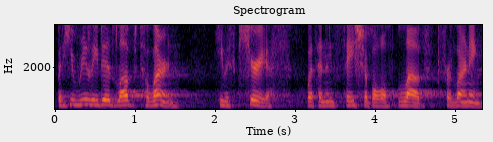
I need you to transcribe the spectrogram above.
But he really did love to learn. He was curious with an insatiable love for learning.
